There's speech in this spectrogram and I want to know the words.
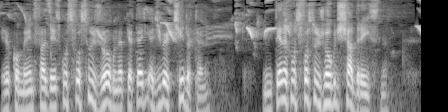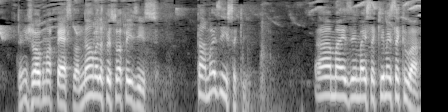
recomendo fazer isso como se fosse um jogo, né? Porque até é divertido, até, né? Entenda como se fosse um jogo de xadrez, né? Então joga uma peça, não, mas a pessoa fez isso. Tá, mas e isso aqui? Ah, mas, mas isso aqui, mas isso aqui lá.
